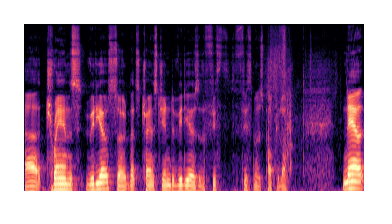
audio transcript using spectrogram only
uh, trans videos, so that's transgender videos, are the fifth fifth most popular. Now,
